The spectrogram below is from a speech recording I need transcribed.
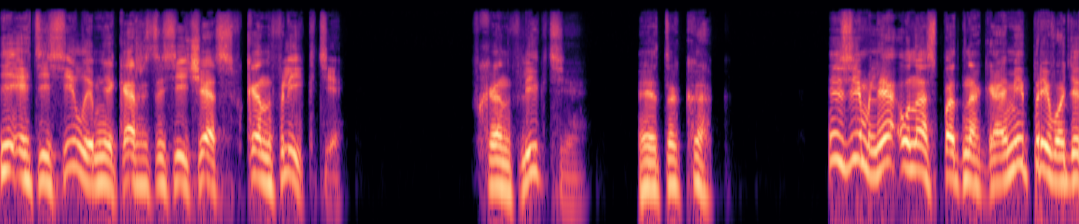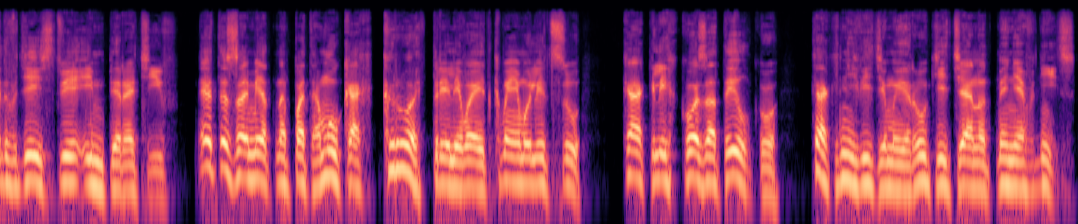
И эти силы, мне кажется, сейчас в конфликте». «В конфликте? Это как?» Земля у нас под ногами приводит в действие императив. Это заметно потому, как кровь приливает к моему лицу, как легко затылку, как невидимые руки тянут меня вниз.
